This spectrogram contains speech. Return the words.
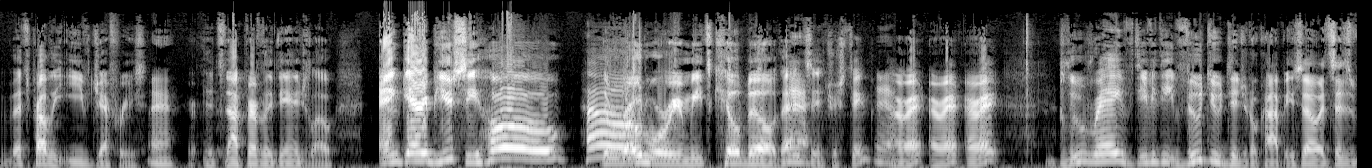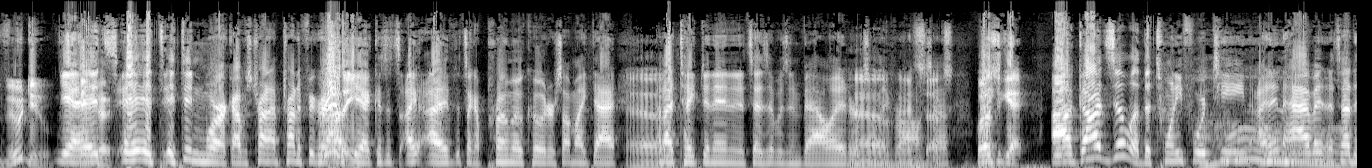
that's probably Eve Jeffries. yeah. It's not Beverly D'Angelo. And Gary Busey. Ho! Ho! The Road Warrior meets Kill Bill. That's Yeah. interesting. Yeah. All right, all right, all right. Blu-ray, DVD, Vudu digital copy. So it says Vudu. Yeah, it's it, it, didn't work. I was trying I'm trying to figure out yeah because it's I, I it's like a promo code or something like that, Oh. and I typed it in and it says it was invalid or Oh, something that wrong. So What else you get? uh, Godzilla the 2014 I didn't have it. It's had a,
